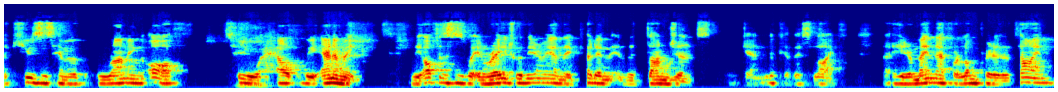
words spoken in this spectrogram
accuses him of running off to help the enemy. The officers were enraged with Yirmiyah and they put him in the dungeons. Again, look at this life. Uh, he remained there for a long period of time.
